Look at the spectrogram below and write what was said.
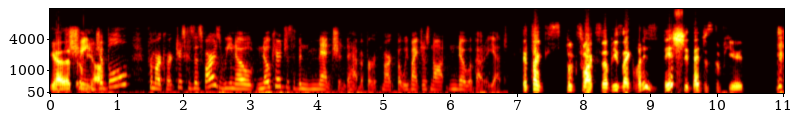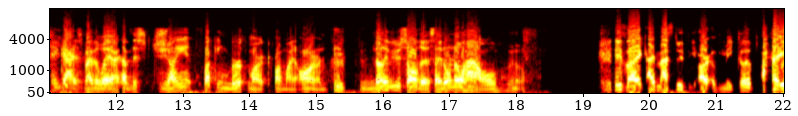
yeah, that's threw me off. changeable from our characters. Because as far as we know, no characters have been mentioned to have a birthmark, but we might just not know about it yet. It's like Spooks walks up. He's like, "What is this shit that just appeared?" hey guys, by the way, I have this giant fucking birthmark on my arm. None of you saw this. I don't know how. You know. He's like, "I mastered the art of makeup. I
